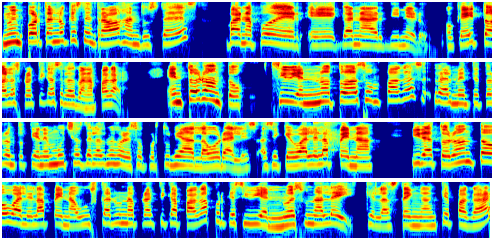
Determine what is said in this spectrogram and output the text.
No importa en lo que estén trabajando ustedes, van a poder eh, ganar dinero, ¿ok? Todas las prácticas se las van a pagar. En Toronto, si bien no todas son pagas, realmente Toronto tiene muchas de las mejores oportunidades laborales, así que vale la pena ir a Toronto, vale la pena buscar una práctica paga, porque si bien no es una ley que las tengan que pagar,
